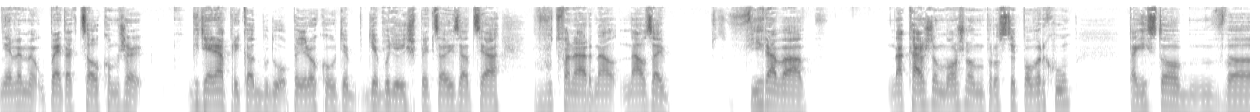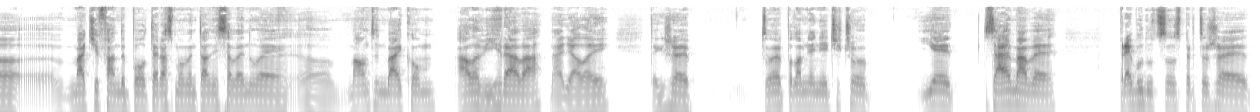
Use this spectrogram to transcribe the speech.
nevieme úplne tak celkom, že kde napríklad budú o 5 rokov, kde, kde bude ich špecializácia. Woodfanár na, naozaj vyhráva na každom možnom proste povrchu. Takisto v Mate van de Pol teraz momentálne sa venuje uh, mountain bikom, ale vyhráva naďalej. Takže to je podľa mňa niečo, čo je zaujímavé pre budúcnosť, pretože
